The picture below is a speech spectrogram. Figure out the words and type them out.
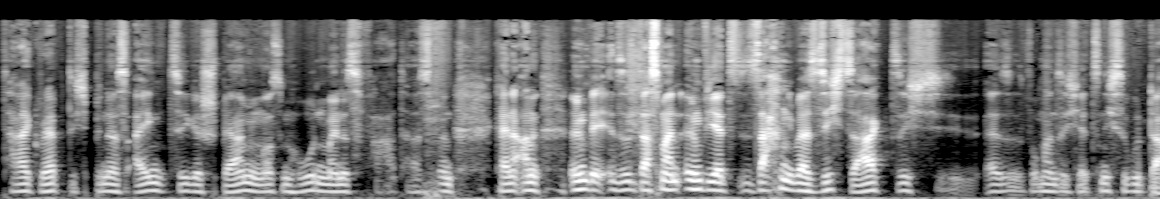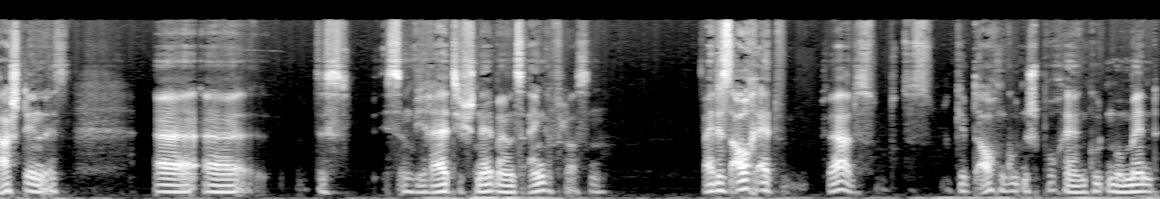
Tarek rappt, ich bin das einzige Spermium aus dem Hoden meines Vaters. Und keine Ahnung, irgendwie, also, dass man irgendwie jetzt Sachen über sich sagt, sich, also, wo man sich jetzt nicht so gut dastehen lässt, äh, äh, das ist irgendwie relativ schnell bei uns eingeflossen. Weil das auch, ja, das, das gibt auch einen guten Spruch her, einen guten Moment.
